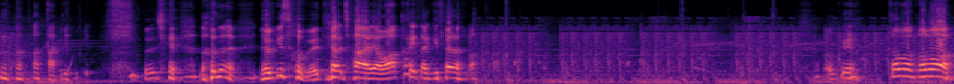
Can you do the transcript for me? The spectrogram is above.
아니 도대체 너는 여기서 왜 뛰어 자야 와카이 딱 기다려봐. 오케이 컴온 컴온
